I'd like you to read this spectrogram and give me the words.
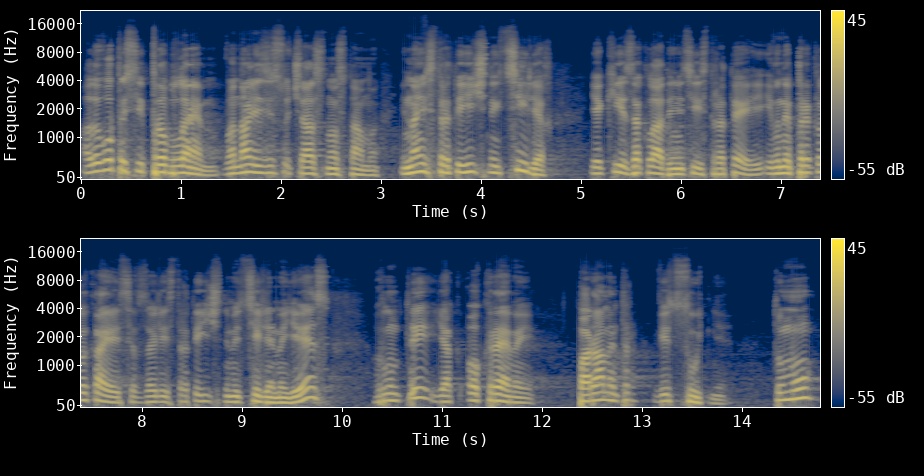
Але в описі проблем, в аналізі сучасного стану і навіть в стратегічних цілях, які закладені в цій стратегії, і вони перекликаються взагалі стратегічними цілями ЄС, ґрунти як окремий параметр відсутні. Тому,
